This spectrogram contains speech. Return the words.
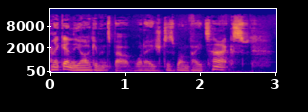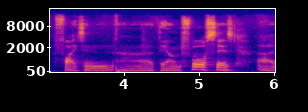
And again, the arguments about what age does one pay tax, fight in uh, the armed forces, uh,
